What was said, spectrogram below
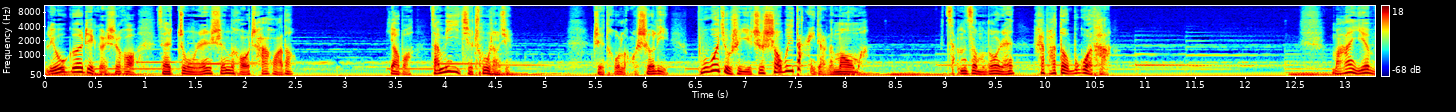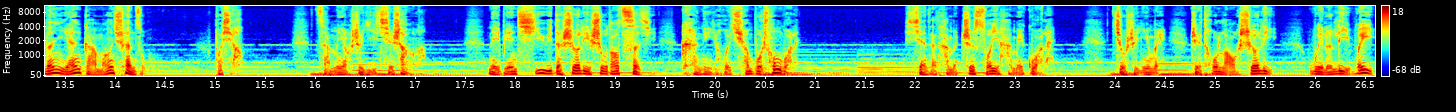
刘哥这个时候在众人身后插话道：“要不咱们一起冲上去？这头老舍利不过就是一只稍微大一点的猫嘛，咱们这么多人还怕斗不过他？”马爷闻言，赶忙劝阻：“不行，咱们要是一起上了，那边其余的舍利受到刺激，肯定也会全部冲过来。现在他们之所以还没过来，就是因为这头老猞猁为了立威，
